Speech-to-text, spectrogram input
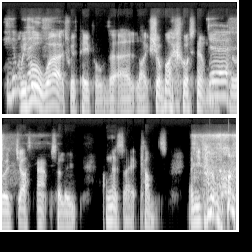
he didn't want We've to all worked with people that are like Shawn Michaels? Yeah. Who are just absolute. I'm going to say it, cunts. And you don't want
